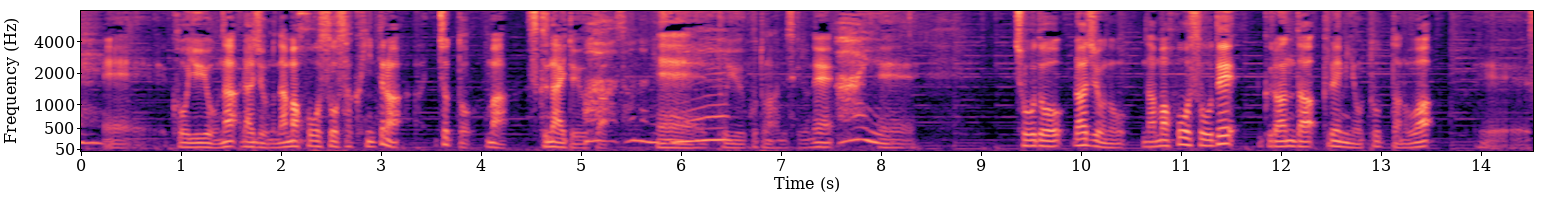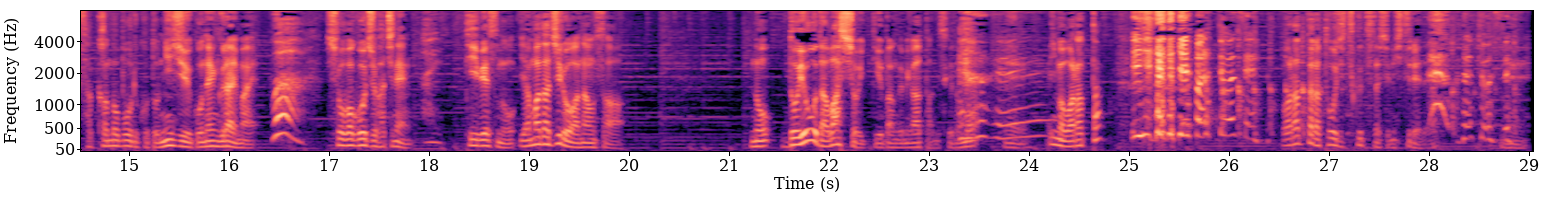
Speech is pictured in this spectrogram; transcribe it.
ええ。えーこういうようなラジオの生放送作品っていうのはちょっとまあ少ないというあかうなんですえね、ーということなんですけどね、はい、えーちょうどラジオの生放送でグランダプレミアを取ったのは、えー、遡ること25年ぐらい前。昭和58年。はい。TBS の山田二郎アナウンサーの「土曜だわっしょい」っていう番組があったんですけども、えー今笑った？いやいや笑ってません。笑ったら当時作ってた人に失礼だよ、笑ってません、ね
